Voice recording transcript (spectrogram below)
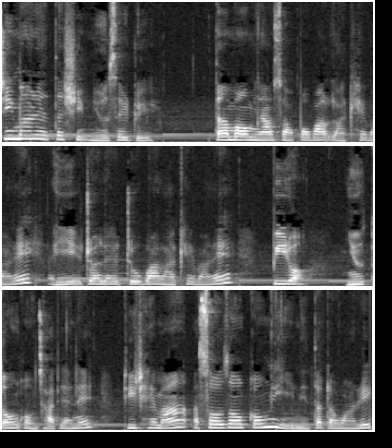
ကြီးမားတဲ့သက်ရှိမျိုးစိတ်တွေတန်ပေါင်းများစွာပေါ်ပေါက်လာခဲ့ပါတယ်အရေးအတွက်လည်းတိုးပွားလာခဲ့ပါတယ်ပြီးတော့မျိုးသုံးကုန်ကြပြန်တဲ့ဒီထဲမှာအစောဆုံးကုန်းနီရည်နေတတဝါတွေ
